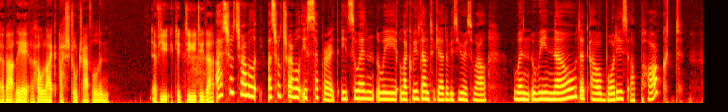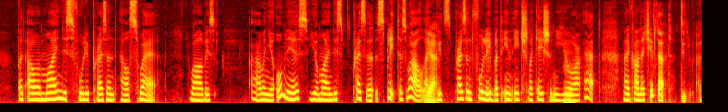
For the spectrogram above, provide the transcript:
about the uh, whole like astral travel and have you could do you do that? Astral travel, astral travel is separate. It's when we, like we've done together with you as well, when we know that our bodies are parked, but our mind is fully present elsewhere. While with uh, when you're omnious, your mind is present, split as well. Like Yeah. it's present fully, but in each location you Hmm. are at. And I can't achieve that. Did, uh,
